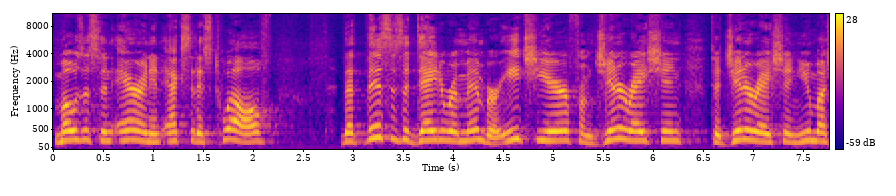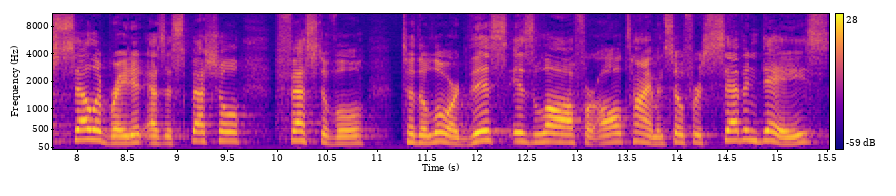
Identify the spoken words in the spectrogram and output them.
Moses and Aaron in Exodus 12 that this is a day to remember. Each year, from generation to generation, you must celebrate it as a special festival to the Lord. This is law for all time. And so, for seven days,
